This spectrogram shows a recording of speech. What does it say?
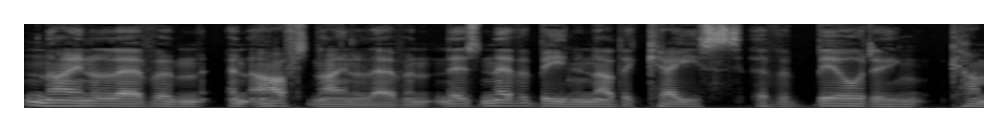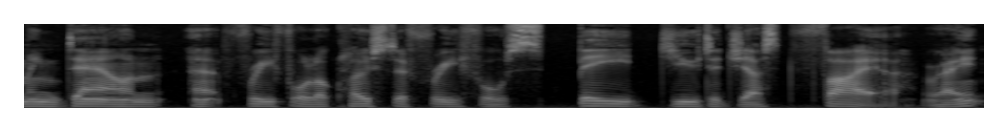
9 11 and after 9 11, there's never been another case of a building coming down at free fall or close to free fall speed due to just fire, right?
